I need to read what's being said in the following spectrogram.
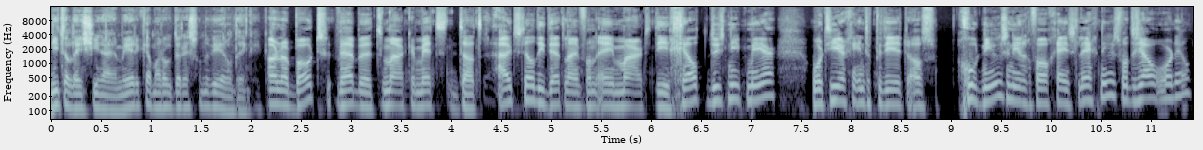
Niet alleen China en Amerika, maar ook de rest van de wereld, denk ik. Arnold Boot, we hebben te maken met dat uitstel. Die deadline van 1 maart, die geldt dus niet meer. Wordt hier geïnterpreteerd als goed nieuws, in ieder geval geen slecht nieuws. Wat is jouw oordeel?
